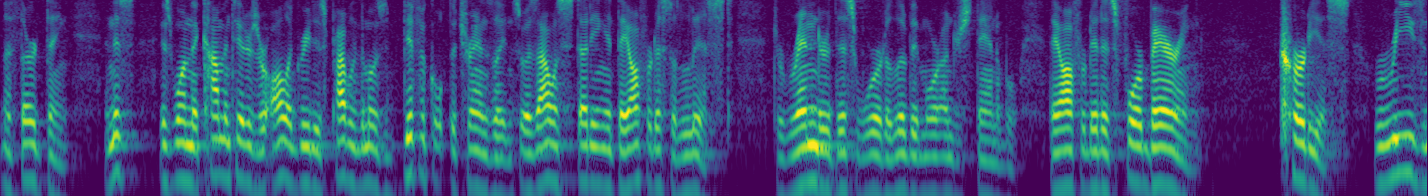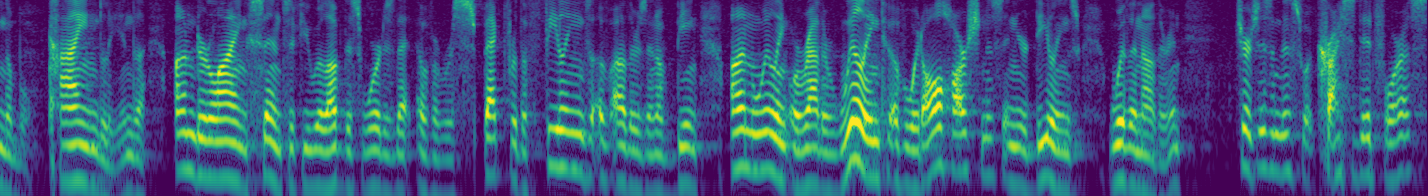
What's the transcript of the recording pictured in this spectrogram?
The third thing, and this is one that commentators are all agreed is probably the most difficult to translate. And so as I was studying it, they offered us a list to render this word a little bit more understandable. They offered it as forbearing, courteous, reasonable, kindly. In the underlying sense, if you will, of this word is that of a respect for the feelings of others and of being unwilling, or rather willing, to avoid all harshness in your dealings with another. And, church, isn't this what Christ did for us?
